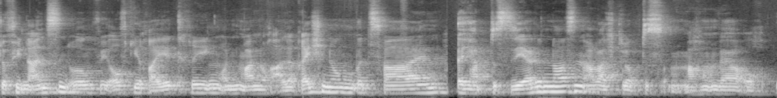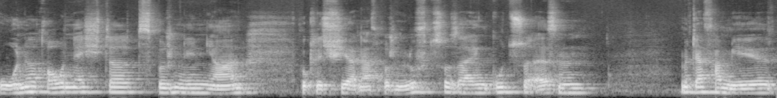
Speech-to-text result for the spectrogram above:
die Finanzen irgendwie auf die Reihe kriegen und mal noch alle Rechnungen bezahlen. Ich habe das sehr genossen, aber ich glaube, das machen wir auch ohne Rauhnächte zwischen den Jahren. Wirklich viel an der frischen Luft zu sein, gut zu essen, mit der Familie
